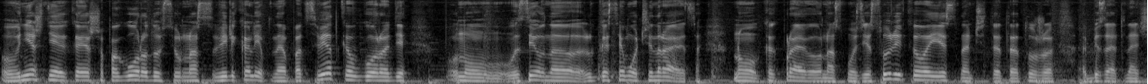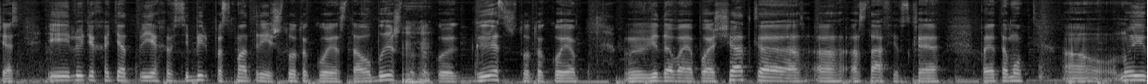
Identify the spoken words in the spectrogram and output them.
Внешне, конечно, по городу все у нас великолепная подсветка в городе. Ну, сделано, гостям очень нравится. Но, как правило, у нас музей Сурикова есть, значит, это тоже обязательная часть. И люди хотят, приехав в Сибирь, посмотреть, что такое столбы, что угу. такое ГЭС, что такое э, видовая площадка а, а, Астафьевская. Поэтому, а, ну и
